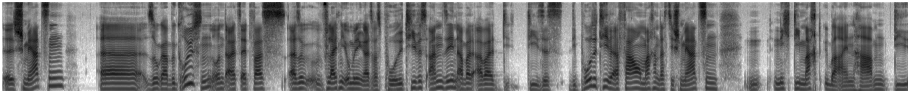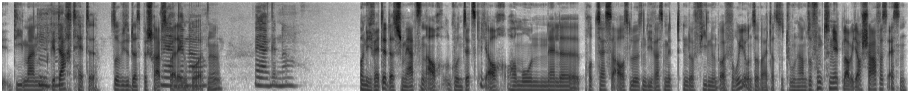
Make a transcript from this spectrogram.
äh, Schmerzen äh, sogar begrüßen und als etwas, also vielleicht nicht unbedingt als was Positives ansehen, aber, aber die, dieses, die positive Erfahrung machen, dass die Schmerzen nicht die Macht über einen haben, die, die man Mhm. gedacht hätte, so wie du das beschreibst Ja, bei der genau. Geburt. Ne? ja, genau. Und ich wette, dass Schmerzen auch grundsätzlich auch hormonelle Prozesse auslösen, die was mit Endorphinen und Euphorie und so weiter zu tun haben. So funktioniert, glaube ich, auch scharfes Essen.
